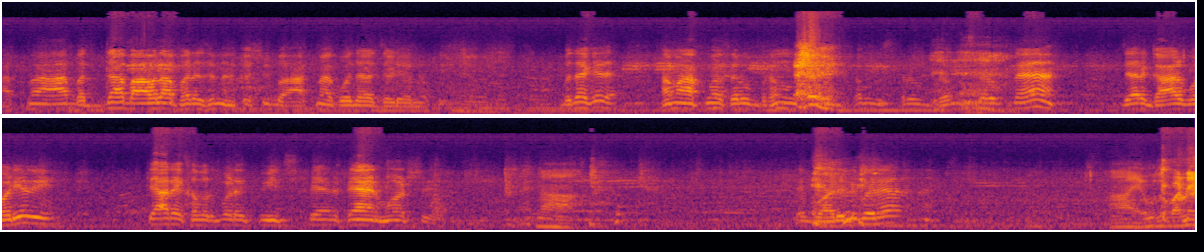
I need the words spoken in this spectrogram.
આત્મા આ બધા બાવલા ફરે છે ને કશું આત્મા કોઈ જડ્યો નથી. બધા કે આમ આત્મા સ્વરૂપ ભ્રમ સ્વરૂપ બ્રહ્મ સ્વરૂપ ને જયારે ગાળ વળીએ ને ત્યારે ખબર પડે પીચ પેન પેન મળશે. એ ભરેલું બને હા એવું તો બને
